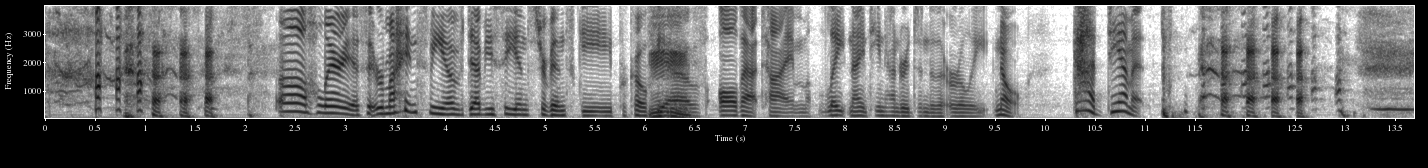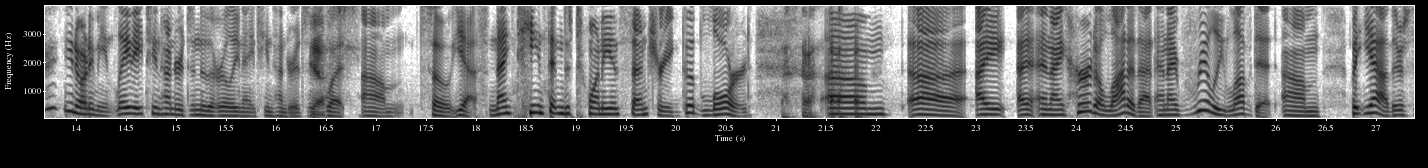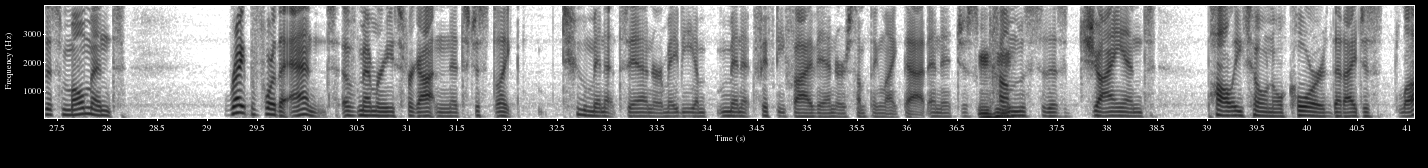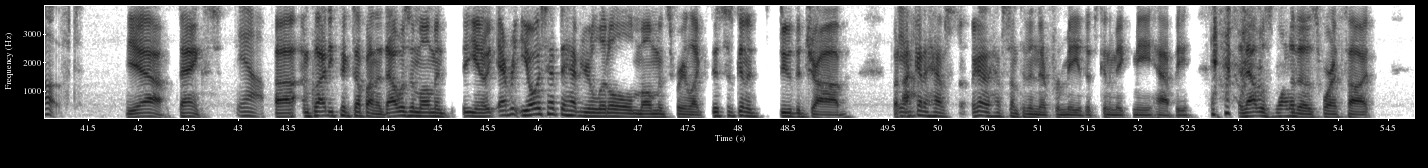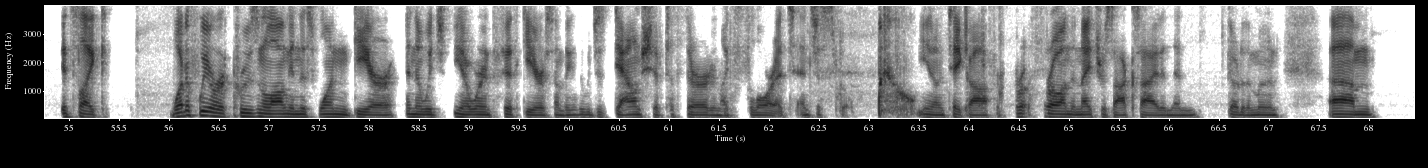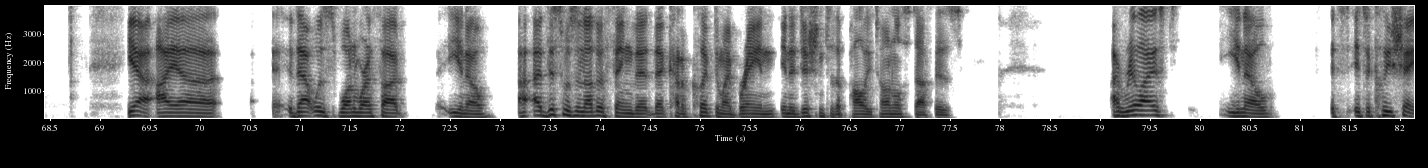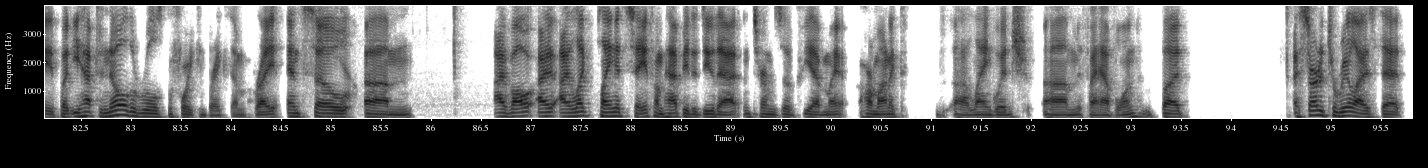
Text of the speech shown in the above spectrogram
oh, hilarious. It reminds me of Debussy and Stravinsky, Prokofiev, mm. all that time, late 1900s into the early. No. God damn it. you know what I mean? Late 1800s into the early 1900s is yes. what. Um, so yes, 19th into 20th century. Good lord. um, uh, I, I, and I heard a lot of that, and I really loved it. Um, but yeah, there's this moment right before the end of Memories Forgotten. It's just like two minutes in, or maybe a minute 55 in, or something like that, and it just mm-hmm. comes to this giant polytonal chord that I just loved. Yeah, thanks. Yeah, uh, I'm glad you picked up on it. That was a moment. You know, every you always have to have your little moments where you're like, "This is going to do the job," but yeah. I gotta have I gotta have something in there for me that's going to make me happy. and that was one of those where I thought, it's like, what if we were cruising along in this one gear and then we, you know, we're in fifth gear or something, we just downshift to third and like floor it and just, you know, take off or throw, throw on the nitrous oxide and then go to the moon. Um, yeah, I. uh that was one where I thought, you know, I, this was another thing that that kind of clicked in my brain. In addition to the polytonal stuff, is I realized, you know, it's it's a cliche, but you have to know all the rules before you can break them, right? And so, yeah. um, I've all I, I, like playing it safe. I'm happy to do that in terms of yeah, my harmonic uh, language, um, if I have one. But I started to realize that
